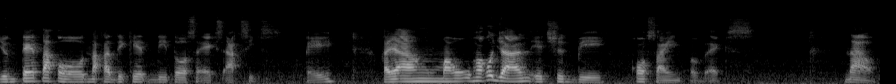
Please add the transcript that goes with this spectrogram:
yung theta ko nakadikit dito sa x-axis. Okay? Kaya ang makukuha ko dyan, it should be cosine of x. Now,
